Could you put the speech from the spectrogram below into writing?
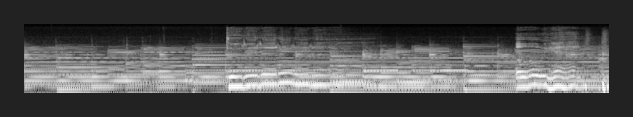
Du -du -du oh yeah.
